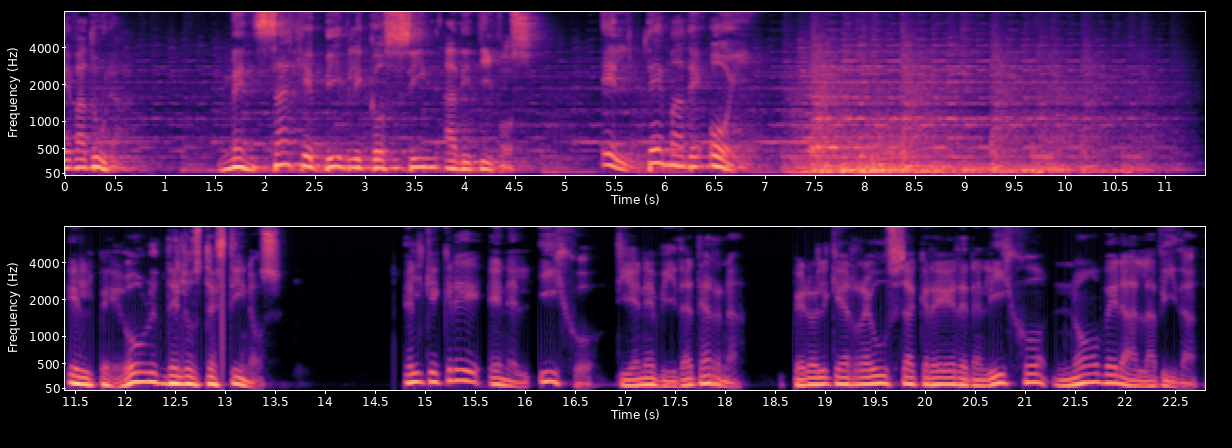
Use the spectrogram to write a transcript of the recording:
levadura. Mensaje bíblico sin aditivos. El tema de hoy. El peor de los destinos. El que cree en el Hijo tiene vida eterna, pero el que rehúsa creer en el Hijo no verá la vida,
